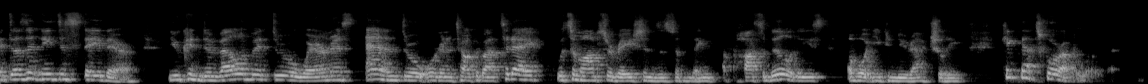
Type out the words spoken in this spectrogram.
it doesn't need to stay there. You can develop it through awareness and through what we're going to talk about today with some observations and some things, possibilities of what you can do to actually kick that score up a little bit.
